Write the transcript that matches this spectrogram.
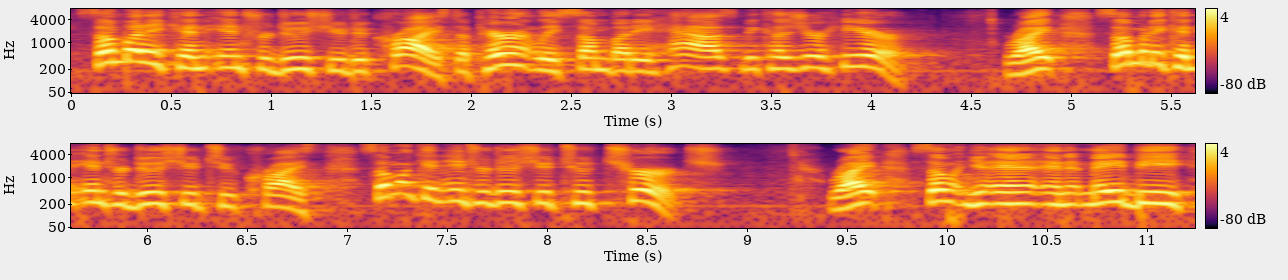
Somebody can introduce you to Christ. Apparently, somebody has because you're here right? Somebody can introduce you to Christ. Someone can introduce you to church right? Some, and, and, it may be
